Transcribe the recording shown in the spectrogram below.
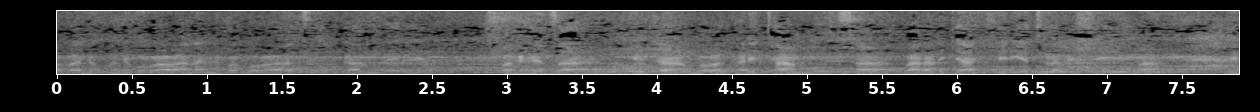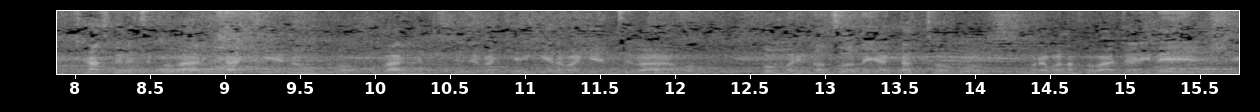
abandi kuko nibo babana nibo bazi ubwa mbere bagaheza iryo jambo bakaritambutsa bararyakiriye turabishima. Cyatweretse ko baryakiriye nuko bahejeje bakegera bagenzi babo bo muri ino zone ya gatobo. Murabona ko baje ari benshi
